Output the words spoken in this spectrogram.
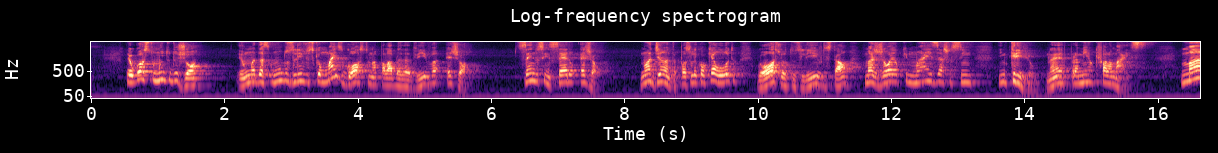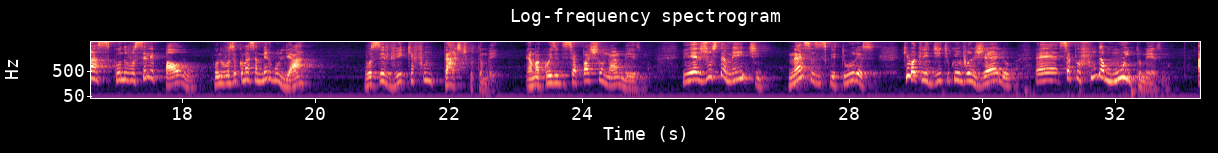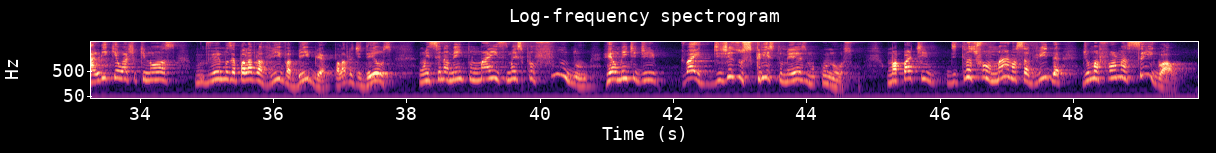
Eu gosto muito do Jó. É das, um dos livros que eu mais gosto na palavra da Viva é Jó. Sendo sincero, é Jó. Não adianta, posso ler qualquer outro, gosto de outros livros tal, mas Jó é o que mais acho assim incrível, né? Para mim é o que fala mais. Mas quando você lê Paulo, quando você começa a mergulhar, você vê que é fantástico também. É uma coisa de se apaixonar mesmo. E é justamente nessas escrituras que eu acredito que o Evangelho é, se aprofunda muito mesmo. Ali que eu acho que nós vemos a palavra viva, a Bíblia, a palavra de Deus, um ensinamento mais, mais profundo, realmente de, vai, de Jesus Cristo mesmo conosco. Uma parte de transformar nossa vida de uma forma sem igual.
